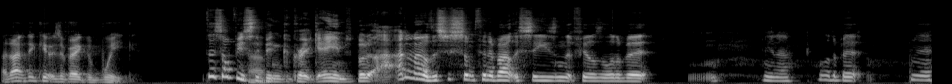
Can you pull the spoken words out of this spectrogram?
I don't think it was a very good week. There's obviously Um, been great games, but I, I don't know. There's just something about this season that feels a little bit, you know, a little bit, yeah.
